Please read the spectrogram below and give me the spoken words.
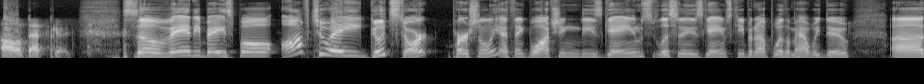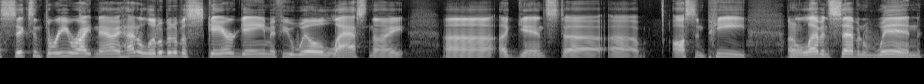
All of that's good. So Vandy baseball off to a good start. Personally, I think watching these games, listening to these games, keeping up with them how we do. Uh, six and three right now. I Had a little bit of a scare game, if you will, last night uh, against uh, uh, Austin Peay An 11-7 win.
